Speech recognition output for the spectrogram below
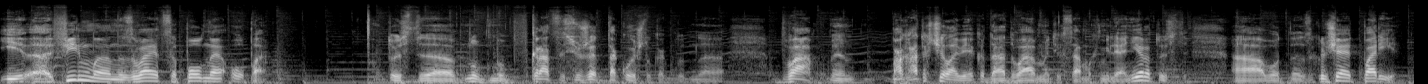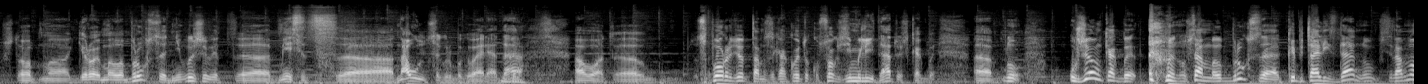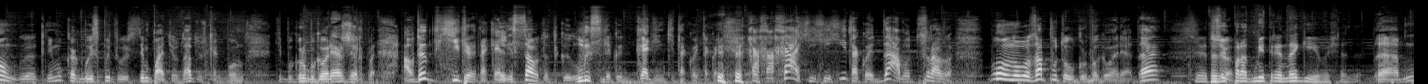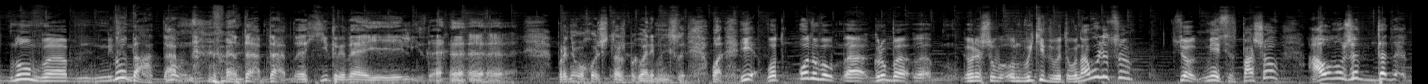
И а, фильм называется «Полная опа». То есть, э, ну, вкратце сюжет такой, что как бы э, два э, богатых человека, да, два этих самых миллионера, то есть а, вот, заключают пари, что а, герой Мэла Брукса не выживет а, месяц а, на улице, грубо говоря, да, да. А, вот. А, спор идет там за какой-то кусок земли, да, то есть как бы, а, ну, уже он как бы, ну, сам Брукс, э, капиталист, да, ну, все равно э, к нему как бы испытываешь симпатию, да, то есть как бы он, типа, грубо говоря, жертва. А вот этот хитрая такая лиса, вот этот такой лысый такой, гаденький такой, такой, ха-ха-ха, хи-хи-хи такой, да, вот сразу. Ну, он его запутал, грубо говоря, да. Это Все. же про Дмитрия Нагиева сейчас, да? ну, э, ну, да. Да, ну. да, да, да, хитрый, да, и, лис, да. Про него хочешь тоже поговорим, не Вот. И вот он его, грубо говоря, что он выкидывает его на улицу, все, месяц пошел, а он уже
